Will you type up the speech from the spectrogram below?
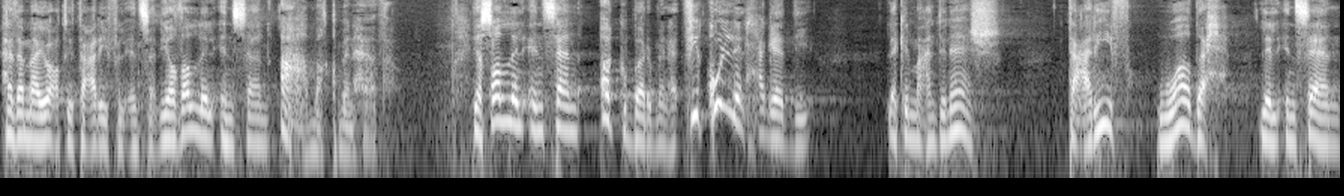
هذا ما يعطي تعريف الإنسان. يظل الإنسان أعمق من هذا. يظل الإنسان أكبر من هذا. في كل الحاجات دي لكن ما عندناش تعريف واضح للإنسان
